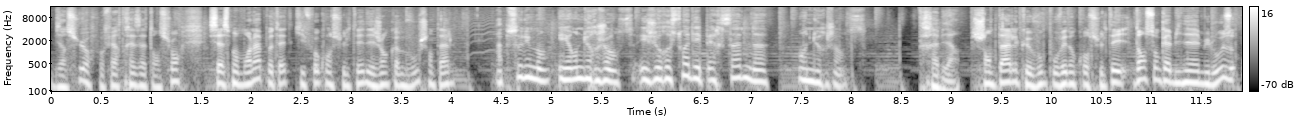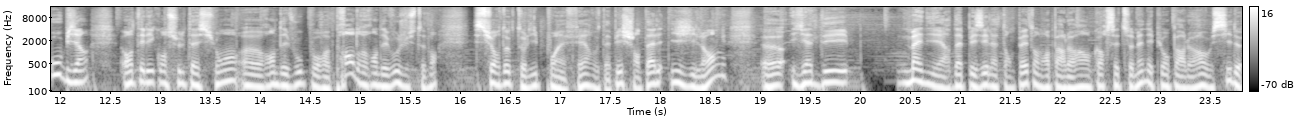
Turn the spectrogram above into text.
bien sûr, faut faire très attention. C'est à ce moment-là peut-être qu'il faut consulter des gens comme vous, Chantal? Absolument. Et en urgence. Et je reçois des personnes en urgence. Très bien. Chantal, que vous pouvez donc consulter dans son cabinet à Mulhouse ou bien en téléconsultation. Euh, rendez-vous pour prendre rendez-vous justement sur doctolib.fr. Vous tapez Chantal Igilang. Euh, Il y a des manières d'apaiser la tempête. On en parlera encore cette semaine. Et puis on parlera aussi de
